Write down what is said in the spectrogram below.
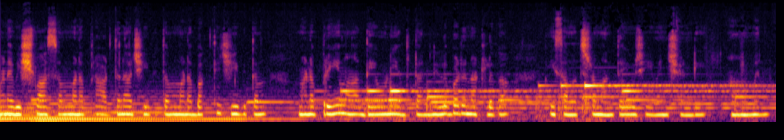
మన విశ్వాసం మన ప్రార్థనా జీవితం మన భక్తి జీవితం మన ప్రేమ దేవుని ఎదుట నిలబడినట్లుగా ఈ సంవత్సరం అంతయు జీవించండి. ఆమెన్.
